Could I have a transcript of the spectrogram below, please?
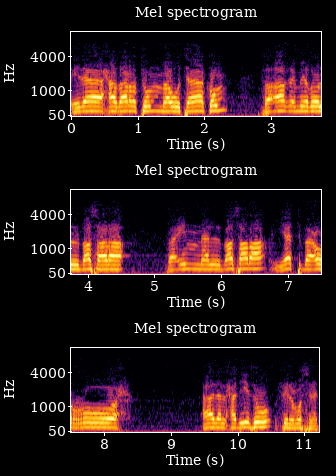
إذا حضرتم موتاكم فأغمضوا البصر فإن البصر يتبع الروح. هذا الحديث في المسند.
